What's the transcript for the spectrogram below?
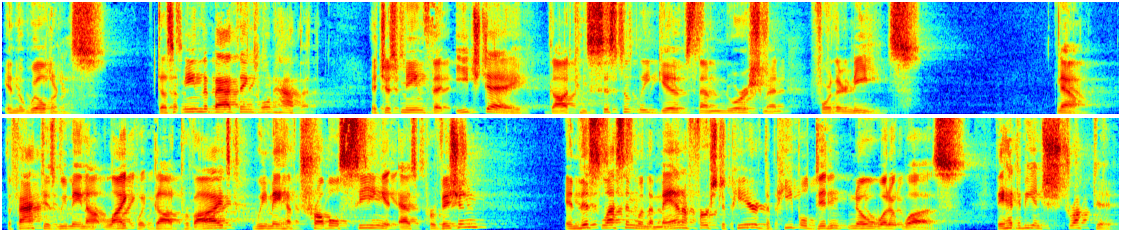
in the wilderness. Doesn't mean that bad things won't happen. It just means that each day God consistently gives them nourishment for their needs. Now, the fact is, we may not like what God provides. We may have trouble seeing it as provision. In this lesson, when the manna first appeared, the people didn't know what it was. They had to be instructed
